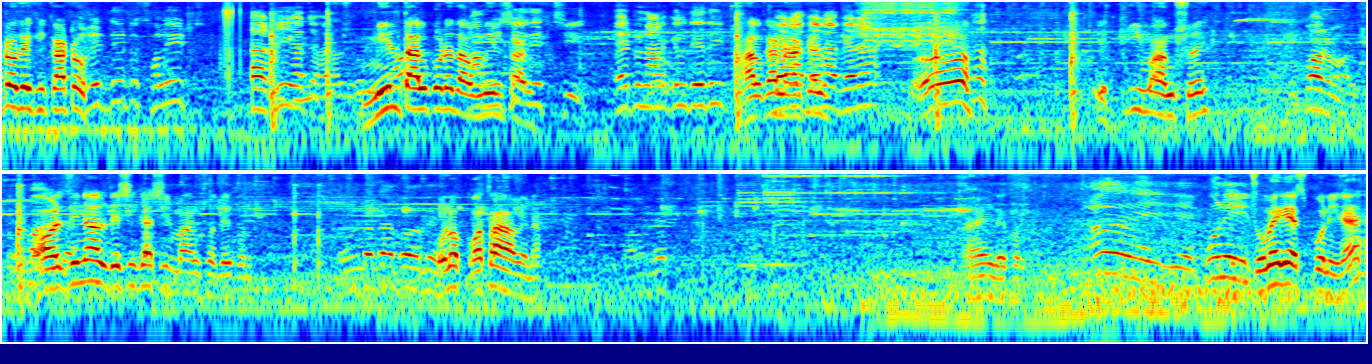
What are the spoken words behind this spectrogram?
কাটো দেখি কাটো। হ্যাঁ মিল তাল করে দাও মিল তাল। একটু নারকেল দিয়ে দিই। হালকা নারকেল। ও এ কি মাংস। অরিজিনাল দেশি খাসির মাংস দেখুন। কোনো কথা হবে না। এই দেখুন। এই জমে গেছে পনির হ্যাঁ?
